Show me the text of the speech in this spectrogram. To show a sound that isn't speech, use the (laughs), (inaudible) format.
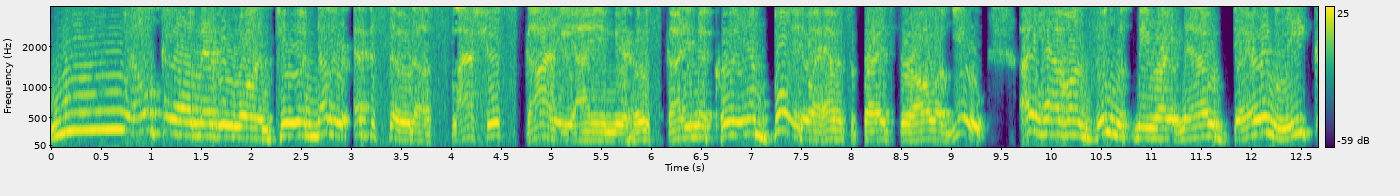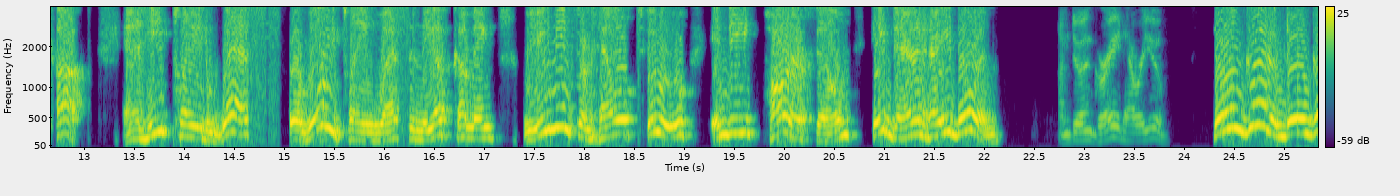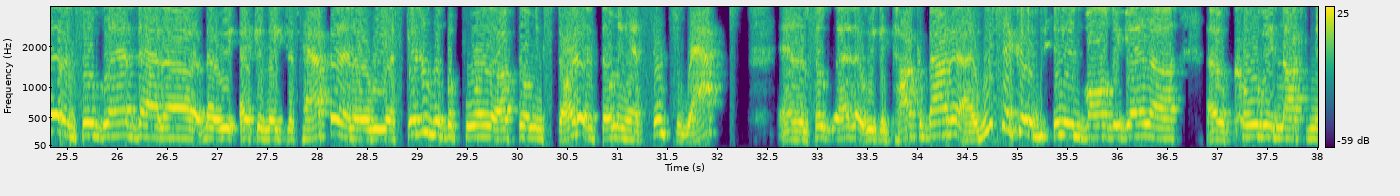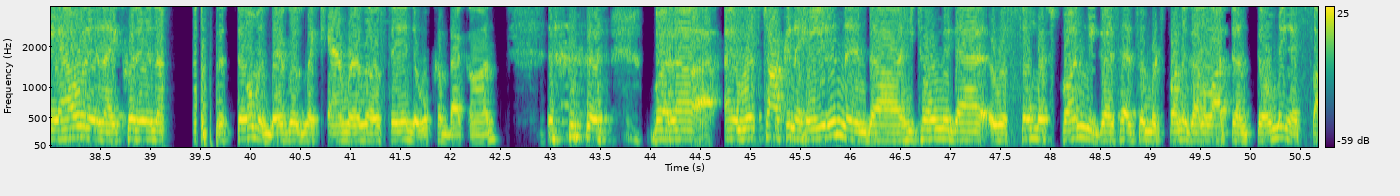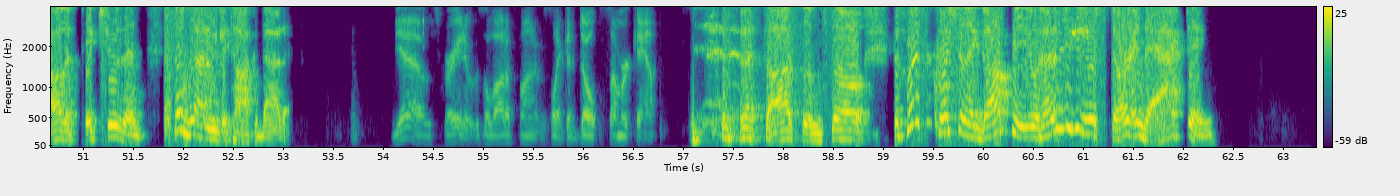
Welcome everyone to another episode of Slasher Scotty. I am your host Scotty McCoy, and boy do I have a surprise for all of you. I have on Zoom with me right now Darren Lee Cup, and he played Wes, or will be playing Wes in the upcoming Reunion from Hell 2 indie horror film. Hey Darren, how you doing? I'm doing great. How are you? Doing good. I'm doing good. I'm so glad that uh, that we I could make this happen. I know we uh, scheduled it before uh, filming started, and filming has since wrapped. And I'm so glad that we could talk about it. I wish I could have (laughs) been involved again. Uh, uh COVID knocked me out, and I couldn't uh, the film. And there goes my camera, as I was saying. It will come back on. (laughs) but uh, I was talking to Hayden, and uh, he told me that it was so much fun. You guys had so much fun and got a lot done filming. I saw the pictures, and so glad we could talk about it. Yeah, it was great. It was a lot of fun. It was like adult summer camp. (laughs) That's awesome. So, the first question I got for you how did you get your start into acting?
